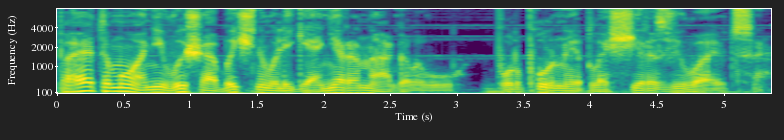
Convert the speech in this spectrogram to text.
Поэтому они выше обычного легионера на голову. Пурпурные плащи развиваются.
